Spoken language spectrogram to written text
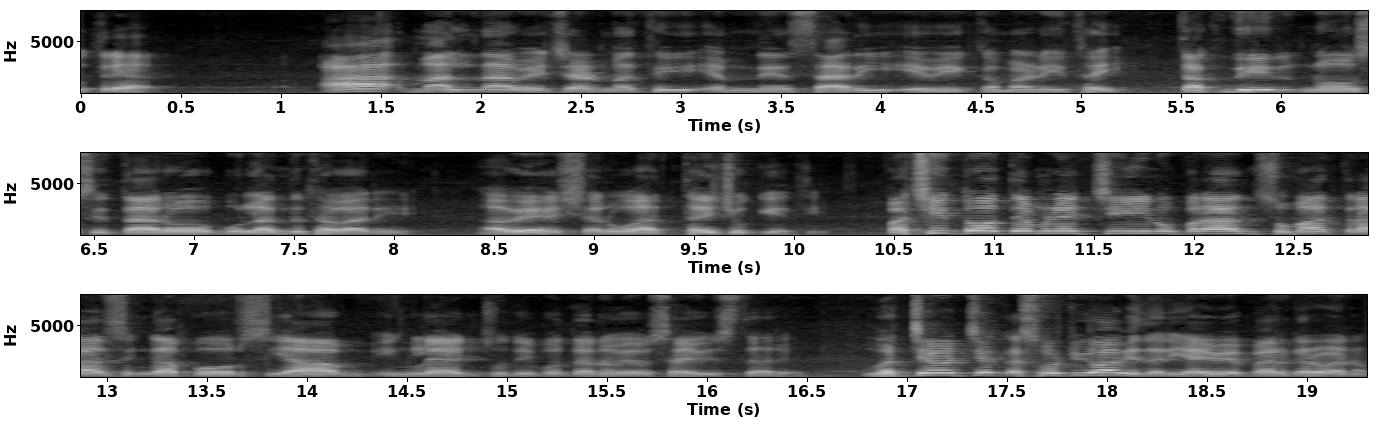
ઉતર્યા આ માલના વેચાણમાંથી એમને સારી એવી કમાણી થઈ. તકદીરનો સિતારો બુલંદ થવાની હવે શરૂઆત થઈ ચૂકી હતી. પછી તો તેમણે ચીન ઉપરાંત સુમાત્રા, સિંગાપોર, સિયામ, ઇંગ્લેન્ડ સુધી પોતાનો વ્યવસાય વિસ્તાર્યો. વચ્ચે વચ્ચે કસોટીઓ આવી, દરિયાઈ વેપાર કરવાનો.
